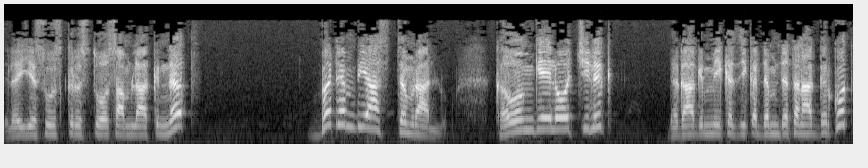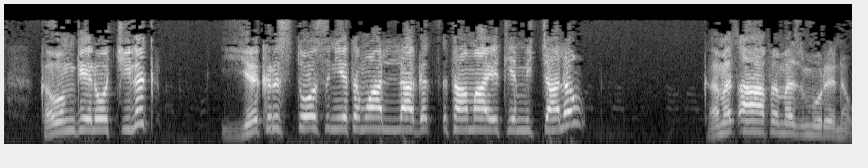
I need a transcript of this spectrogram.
ስለ ኢየሱስ ክርስቶስ አምላክነት በደንብ ያስተምራሉ። ከወንጌሎች ይልቅ ደጋግሜ ከዚህ ቀደም እንደ ተናገርኩት ከወንጌሎች ይልቅ የክርስቶስን የተሟላ ገጽታ ማየት የሚቻለው ከመጽሐፈ መዝሙር ነው።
